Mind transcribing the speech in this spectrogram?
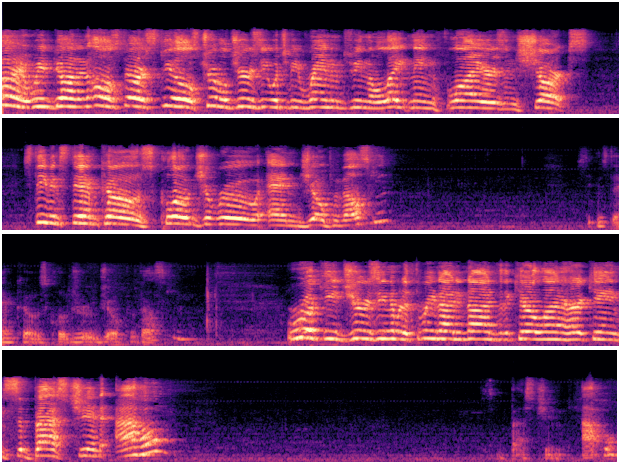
All right, we've got an All-Star Skills triple jersey, which will be random between the Lightning, Flyers, and Sharks. Steven Stamkos, Claude Giroux, and Joe Pavelski. Steven Stamkos, Claude Giroux, Joe Pavelski. Rookie jersey number to 399 for the Carolina Hurricanes, Sebastian Aho. Sebastian Aho.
